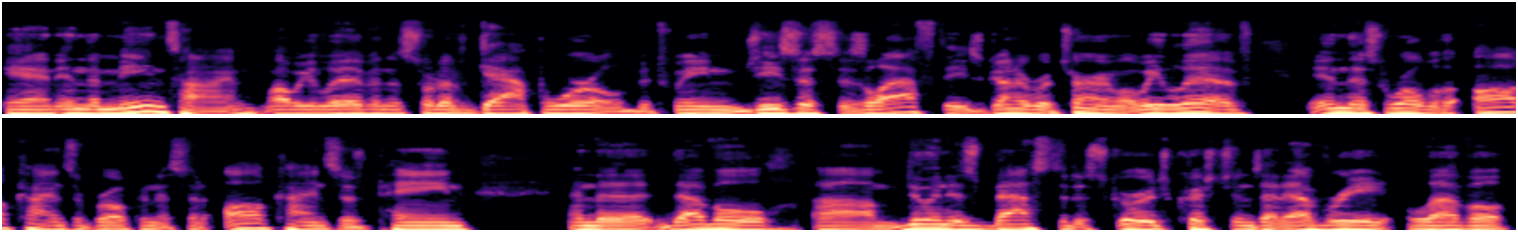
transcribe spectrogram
And in the meantime, while we live in the sort of gap world between Jesus is left, he's going to return, while we live in this world with all kinds of brokenness and all kinds of pain, and the devil um, doing his best to discourage Christians at every level,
